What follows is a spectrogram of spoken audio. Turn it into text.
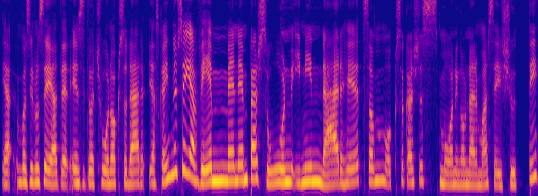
Jag måste nog säga att det är en situation också där, jag ska inte nu säga vem, men en person i min närhet som också kanske småningom närmar sig 70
